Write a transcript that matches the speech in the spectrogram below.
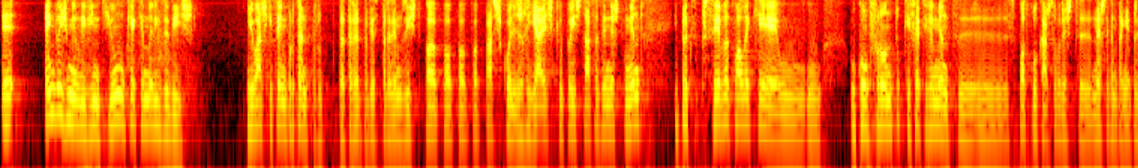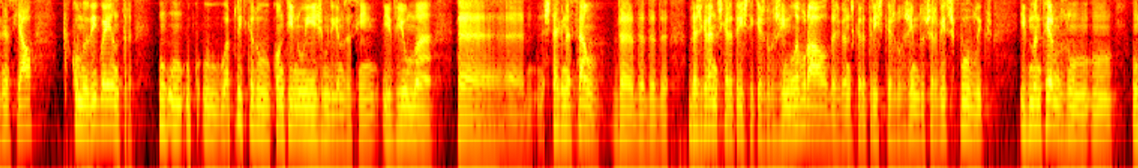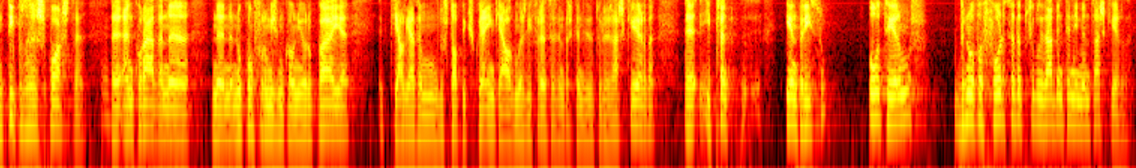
Eh, Em 2021, o que é que a Marisa diz? Eu acho que isso é importante para, para ver se trazemos isto para, para- para- as escolhas reais que o país está a fazer neste momento e para que se perceba qual é que é o, o- o confronto que efetivamente eh, se pode colocar sobre este, nesta campanha presidencial, que, como eu digo, é entre um- um- a política do continuísmo, digamos assim, e de uma eh, estagnação da- da- da- das grandes características do regime laboral, das grandes características do regime dos serviços públicos e de mantermos um, um- um tipo de resposta eh, ancorada na- na- no conformismo com a União Europeia, que aliás é um dos tópicos em que há algumas diferenças entre as candidaturas à esquerda, eh, e portanto, entre isso, ou termos de novo a força da possibilidade de entendimentos à esquerda.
